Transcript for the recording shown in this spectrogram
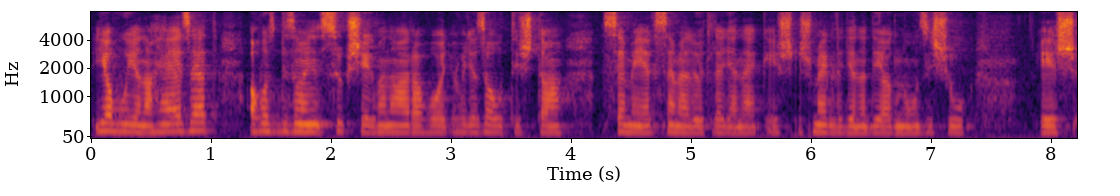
javuljon a helyzet, ahhoz bizony szükség van arra, hogy, hogy az autista személyek szem előtt legyenek, és, és meglegyen a diagnózisuk, és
